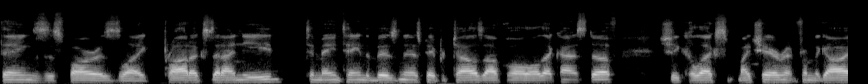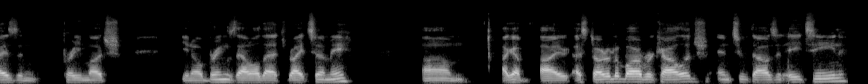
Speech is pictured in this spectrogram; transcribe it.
things as far as like products that I need to maintain the business, paper towels, alcohol, all that kind of stuff. She collects my chair rent from the guys and pretty much, you know, brings out all that right to me. Um, I got I, I started a barber college in 2018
